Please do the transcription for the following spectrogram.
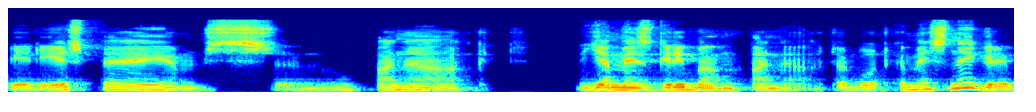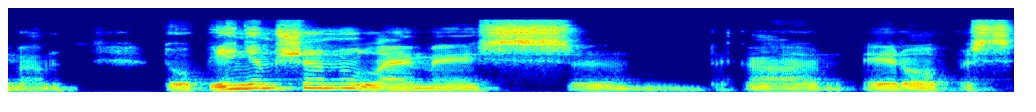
ir iespējams nu, panākt, ja mēs gribam panākt, varbūt mēs negribam to pieņemšanu, lai mēs eh, kā Eiropas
